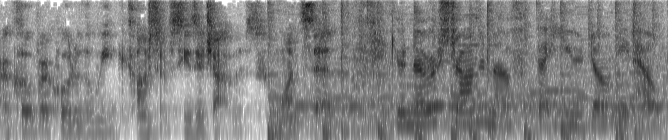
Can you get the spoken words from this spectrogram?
our Clover quote of the week comes from Cesar Chavez, who once said, You're never strong enough that you don't need help.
